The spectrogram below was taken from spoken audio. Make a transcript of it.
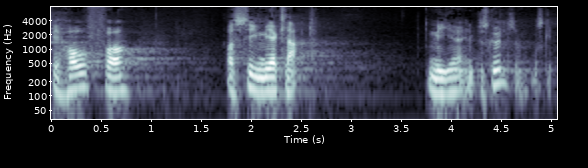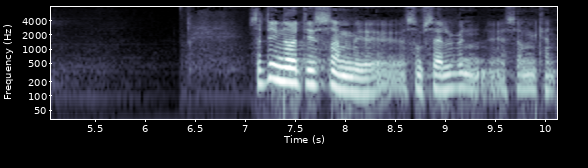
behov for at se mere klart. Mere end beskyttelse, måske. Så det er noget af det, som, øh, som salven, øh, salven kan.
